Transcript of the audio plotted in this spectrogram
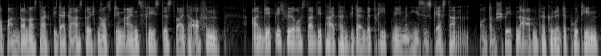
Ob am Donnerstag wieder Gas durch Nord Stream 1 fließt, ist weiter offen. Angeblich will Russland die Pipeline wieder in Betrieb nehmen, hieß es gestern. Und am späten Abend verkündete Putin,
